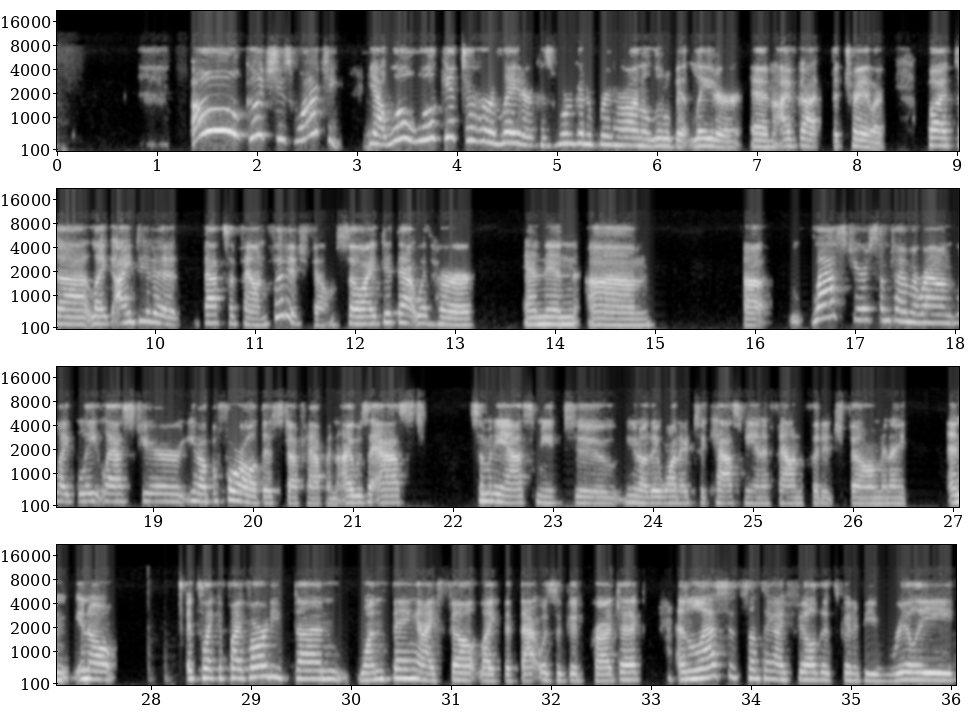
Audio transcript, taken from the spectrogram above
Oh, good. She's watching. Yeah, we'll we'll get to her later because we're going to bring her on a little bit later, and I've got the trailer. But uh, like I did a that's a found footage film, so I did that with her, and then um, uh, last year, sometime around like late last year, you know, before all this stuff happened, I was asked. Somebody asked me to, you know, they wanted to cast me in a found footage film, and I, and you know, it's like if I've already done one thing and I felt like that that was a good project, unless it's something I feel that's going to be really,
